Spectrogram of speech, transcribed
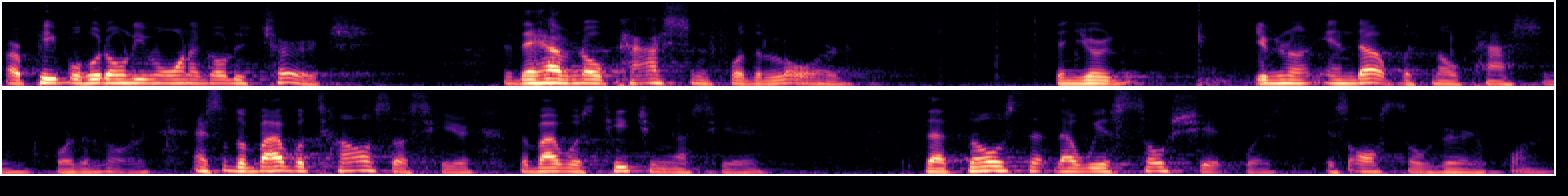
are people who don't even want to go to church, that they have no passion for the Lord, then you're, you're going to end up with no passion for the Lord. And so the Bible tells us here, the Bible is teaching us here, that those that, that we associate with is also very important.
